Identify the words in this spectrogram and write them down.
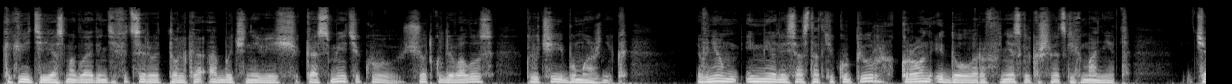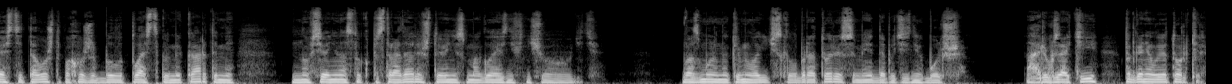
Как видите, я смогла идентифицировать только обычные вещи — косметику, щетку для волос, ключи и бумажник. В нем имелись остатки купюр, крон и долларов, несколько шведских монет. Части того, что, похоже, было пластиковыми картами, но все они настолько пострадали, что я не смогла из них ничего выудить. Возможно, криминологическая лаборатория сумеет добыть из них больше. «А рюкзаки?» — подгонял ее Торкель.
